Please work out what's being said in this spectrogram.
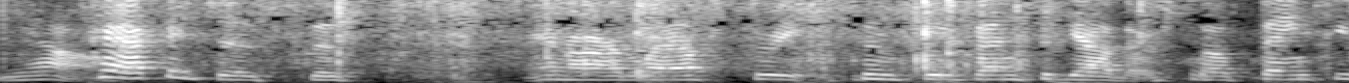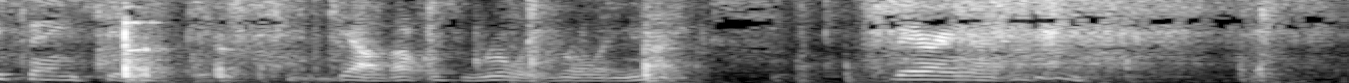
Yeah. packages this in our last three since we've been together. So thank you, thank you. Yeah, that was really, really nice. Very nice.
